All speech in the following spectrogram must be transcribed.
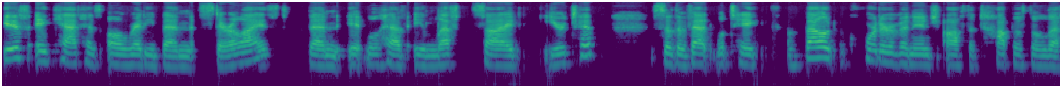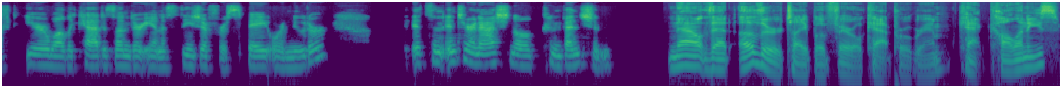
If a cat has already been sterilized, then it will have a left side ear tip so the vet will take about a quarter of an inch off the top of the left ear while the cat is under anesthesia for spay or neuter. It's an international convention. Now, that other type of feral cat program, cat colonies,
